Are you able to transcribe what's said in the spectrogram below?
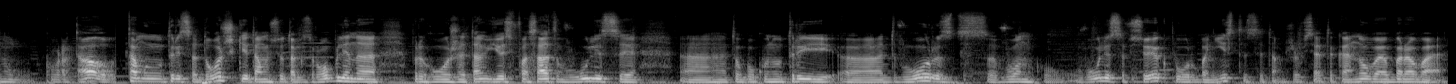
ну, кварталу. Там унутры садочки там все так зроблена прыгожа там ёсць фасад вуліцы то бок унутры двор з вонку вуліца все як по урбаністыцы там же вся такая новая баравая.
